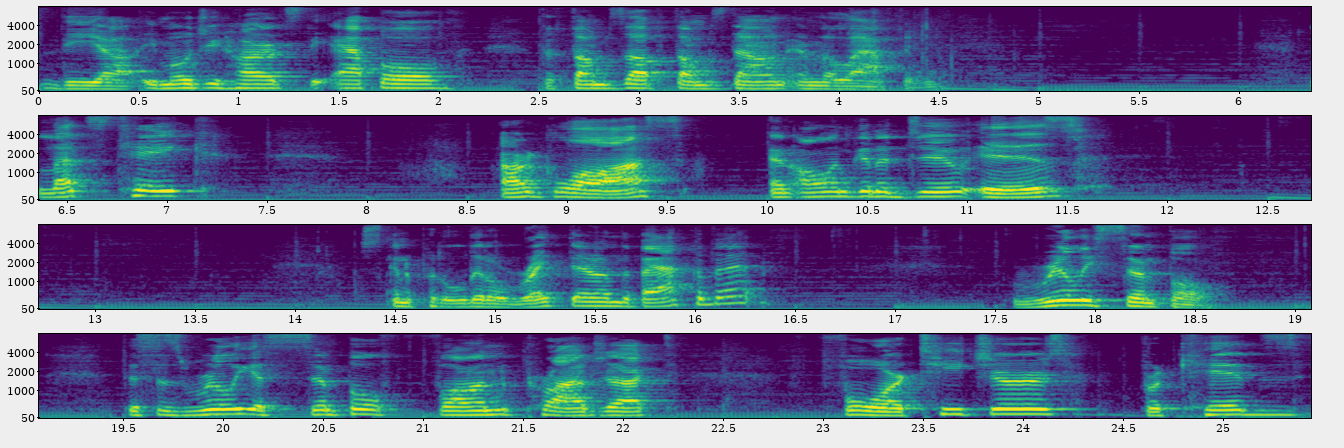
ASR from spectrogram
the uh, emoji hearts, the apple, the thumbs up, thumbs down, and the laughing. Let's take our gloss and all I'm gonna do is just gonna put a little right there on the back of it. Really simple. This is really a simple, fun project for teachers, for kids,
